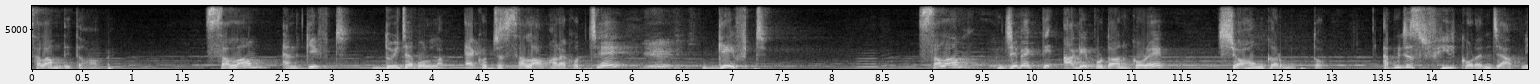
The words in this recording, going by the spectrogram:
সালাম দিতে হবে। সালাম অ্যান্ড গিফট দুইটা বললাম। এক হচ্ছে সালাম, আর এক হচ্ছে গিফট সালাম যে ব্যক্তি আগে প্রদান করে, সে অহংকার মুক্ত। আপনি জাস্ট ফিল করেন যে আপনি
